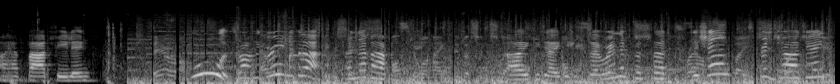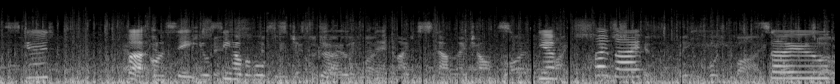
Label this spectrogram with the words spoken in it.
I have bad feeling. Ooh, it's right on the green, look at that. That never happens to me. Okie dokie. So we're in the preferred position. Sprint charging, it's good. But honestly, you'll see how the horses just go in a minute and I just stand no chance. Yeah, bye bye. So,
